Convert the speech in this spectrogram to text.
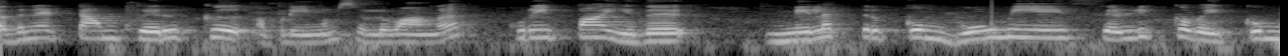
பதினெட்டாம் பெருக்கு அப்படின்னும் சொல்லுவாங்க. குறிப்பாக இது நிலத்திற்கும் பூமியை செழிக்க வைக்கும்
